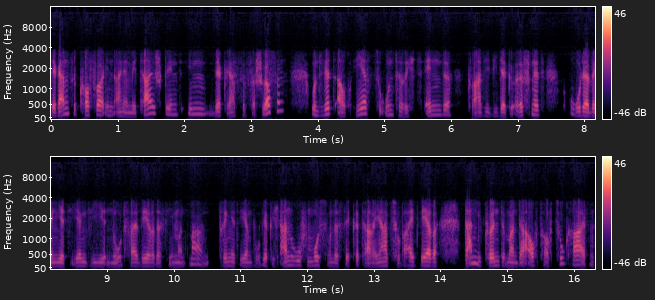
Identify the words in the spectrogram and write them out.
der ganze Koffer in einem Metallspind in der Klasse verschlossen und wird auch erst zu Unterrichtsende quasi wieder geöffnet. Oder wenn jetzt irgendwie ein Notfall wäre, dass jemand mal dringend irgendwo wirklich anrufen muss und das Sekretariat zu weit wäre, dann könnte man da auch drauf zugreifen.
